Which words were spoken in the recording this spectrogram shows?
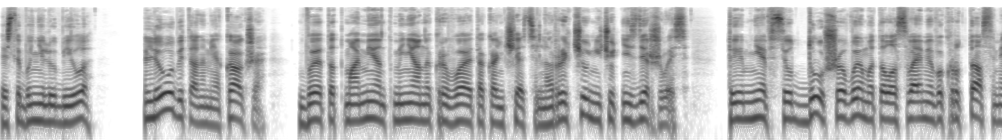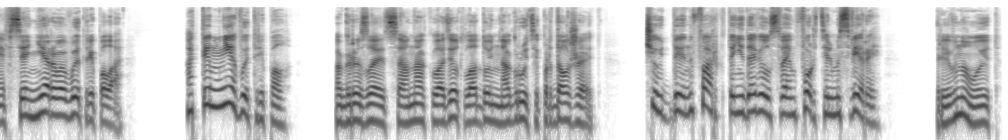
«Если бы не любила?» «Любит она меня, как же. В этот момент меня накрывает окончательно, рычу, ничуть не сдерживаясь. «Ты мне всю душу вымотала своими выкрутасами, все нервы вытрепала!» «А ты мне вытрепал!» Огрызается она, кладет ладонь на грудь и продолжает. «Чуть до инфаркта не довел своим фортелем с Верой!» Ревнует.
